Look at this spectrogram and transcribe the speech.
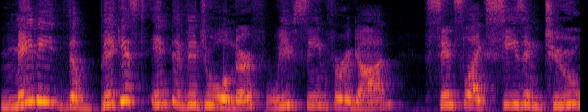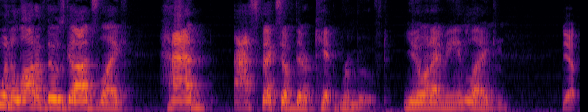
maybe the biggest individual nerf we've seen for a god since like season 2 when a lot of those gods like had aspects of their kit removed. You know what I mean? Like Yep.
